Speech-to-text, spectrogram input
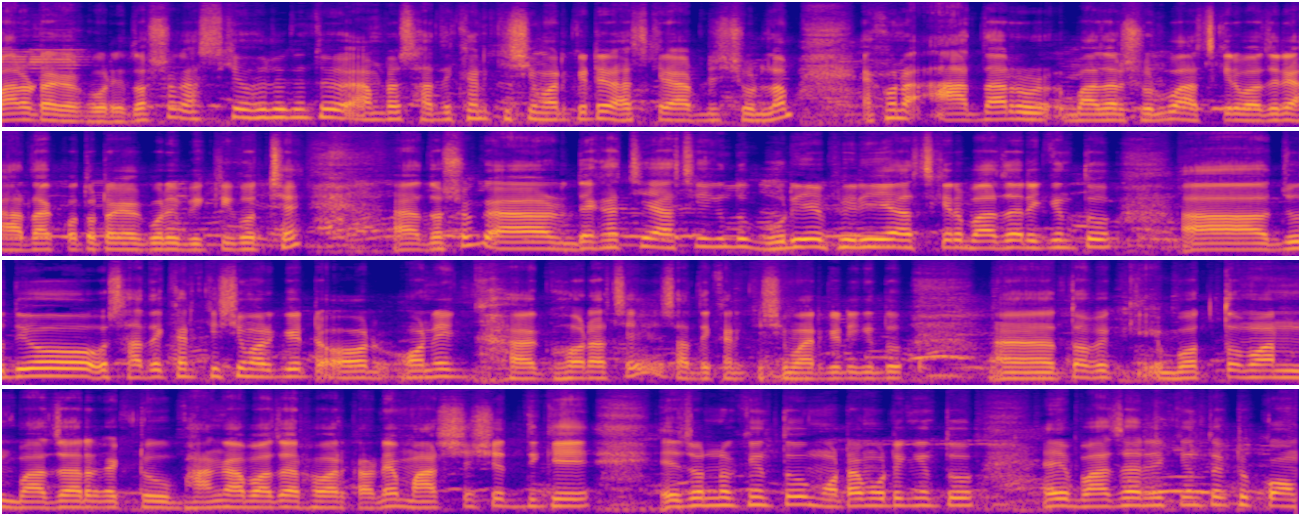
বারো টাকা করে। দর্শক, আজকে হলো কিন্তু আমরা সাদিক খান কৃষি মার্কেটের আজকের আপডেট শুনলাম। এখন আদার বাজার শুনব, আজকের বাজারে আদা কত টাকা করে বিক্রি করছে। দর্শক, আর দেখাচ্ছি আজকে কিন্তু ঘুরিয়ে ফিরিয়ে আজকের বাজারে কিন্তু যদিও সাদেক খান কৃষি মার্কেট অনেক ঘর আছে সাদেক খান কৃষি মার্কেটে কিন্তু তবে বর্তমান বাজার একটু ভাঙা বাজার হওয়ার কারণে মাস শেষের দিকে এজন্য কিন্তু মোটামুটি কিন্তু এই বাজারে কিন্তু একটু কম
